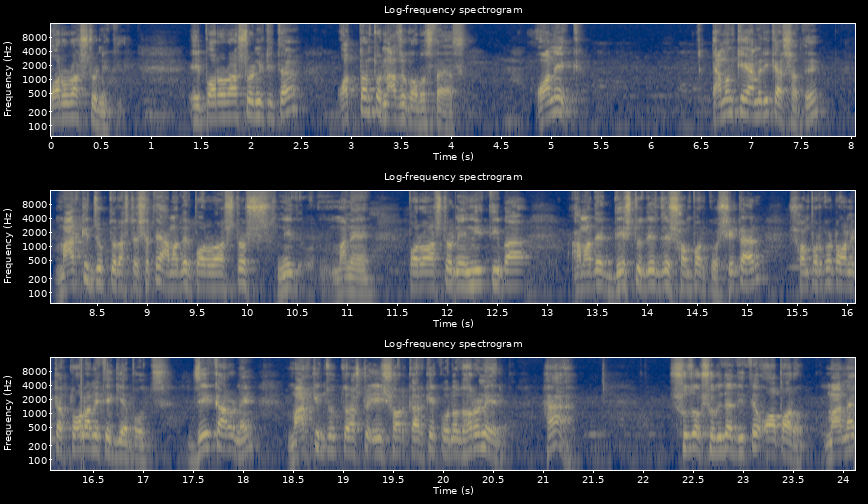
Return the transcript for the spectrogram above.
পররাষ্ট্রনীতি, এই পররাষ্ট্রনীতিটা অত্যন্ত নাজুক অবস্থায় আছে। অনেক, এমনকি আমেরিকার সাথে, মার্কিন যুক্তরাষ্ট্রের সাথে আমাদের পররাষ্ট্র মানে পররাষ্ট্র নীতি বা আমাদের দেশ টু দেশ যে সম্পর্ক, সেটার সম্পর্কটা অনেকটা তলানিতে গিয়ে পড়ছে। যে কারণে মার্কিন যুক্তরাষ্ট্র এই সরকারকে কোনো ধরনের হ্যাঁ সুযোগ সুবিধা দিতে অপারক মানে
